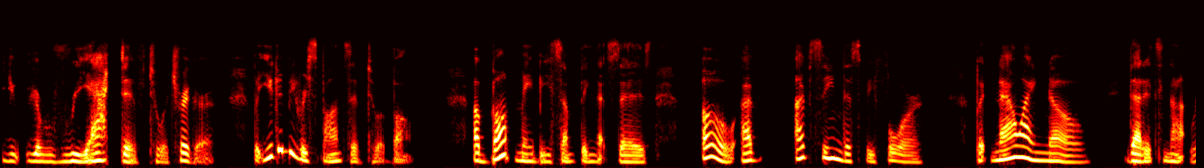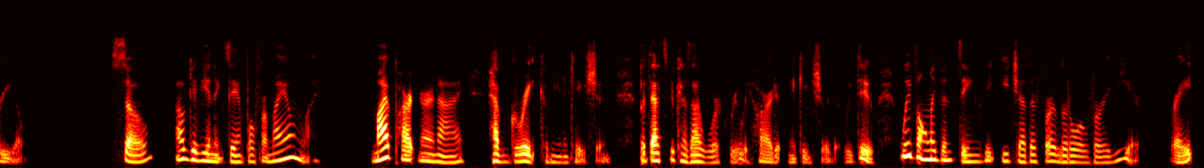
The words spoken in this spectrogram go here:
you, you're reactive to a trigger, but you can be responsive to a bump. A bump may be something that says, "Oh, I've I've seen this before, but now I know that it's not real." So I'll give you an example from my own life. My partner and I have great communication, but that's because I work really hard at making sure that we do. We've only been seeing each other for a little over a year, right?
